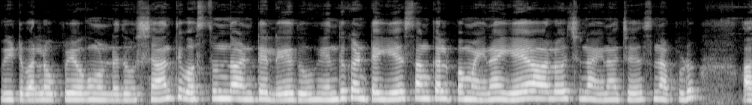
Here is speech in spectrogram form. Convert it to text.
వీటి వల్ల ఉపయోగం ఉండదు. శాంతి వస్తుందా అంటే లేదు. ఎందుకంటే ఏ సంకల్పమైనా ఏ ఆలోచన అయినా చేసినప్పుడు ఆ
